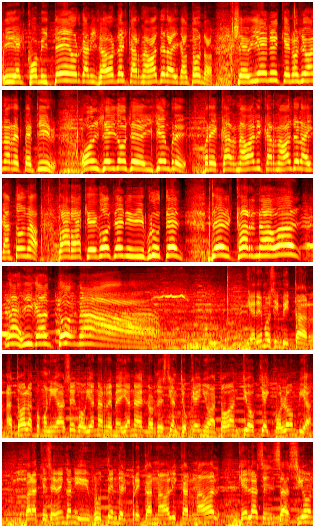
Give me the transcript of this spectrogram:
y del comité organizador del Carnaval de la Gigantona. Se vienen que no se van a arrepentir. 11 y 12 de diciembre, precarnaval y carnaval de la Gigantona, para que gocen y disfruten del Carnaval La Gigantona. Queremos invitar a toda la comunidad segoviana remediana del nordeste antioqueño, a toda Antioquia y Colombia, para que se vengan y disfruten del precarnaval y carnaval, que es la sensación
